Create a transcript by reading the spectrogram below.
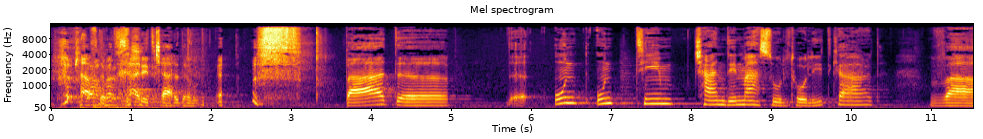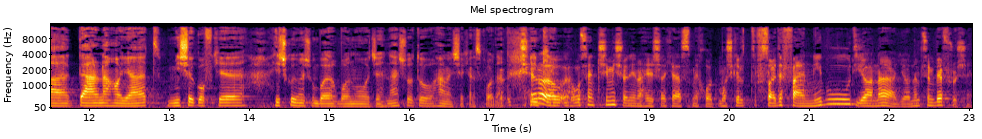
رفته بود خرید کرده بود. بعد اون, اون تیم چندین محصول تولید کرد. و در نهایت میشه گفت که هیچ کدومشون با اقبال مواجه نشد و همه شکست خوردن. چرا؟ حسین چی می‌شد اینا هی شکست می‌خورد؟ مشکل ساید فنی بود یا نه؟ یا نمی‌تونیم بفروشه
